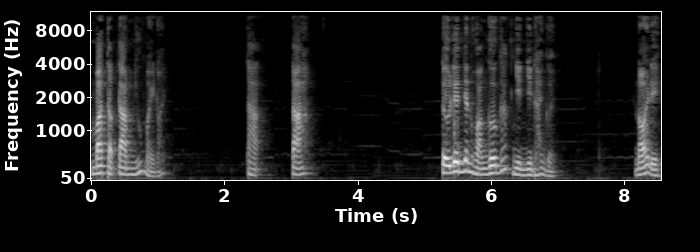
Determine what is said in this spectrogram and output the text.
Ma Thập Tam nhíu mày nói. Ta, ta. Tử Liên Nhân Hoàng ngơ ngác nhìn nhìn hai người. Nói đi.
